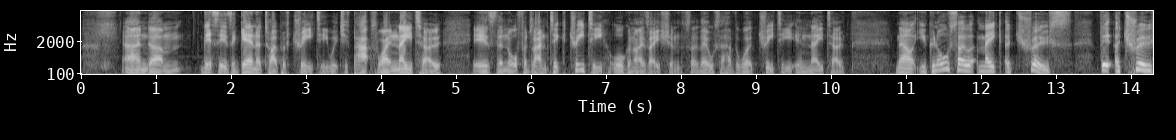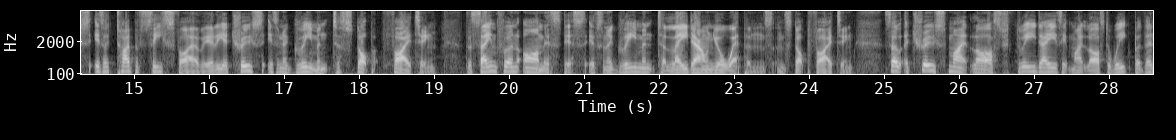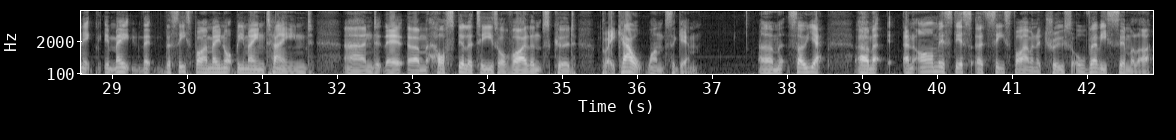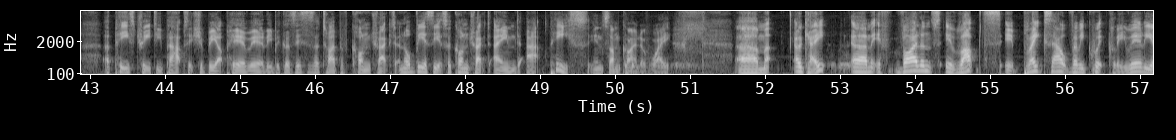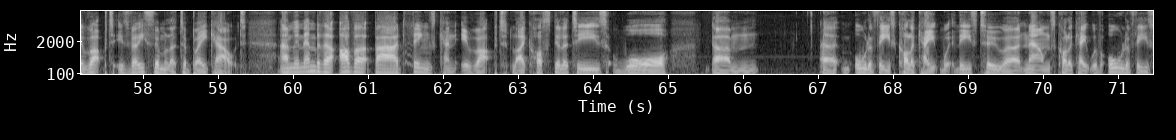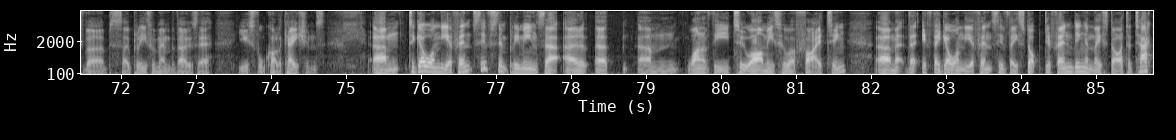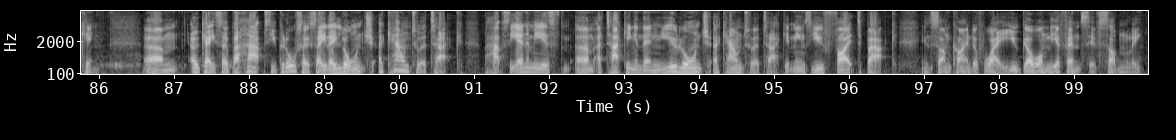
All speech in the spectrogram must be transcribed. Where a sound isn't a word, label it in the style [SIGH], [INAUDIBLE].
And um, this is again a type of treaty, which is perhaps why NATO is the North Atlantic Treaty Organization. So they also have the word treaty in NATO. Now, you can also make a truce. The, a truce is a type of ceasefire, really. A truce is an agreement to stop fighting. The same for an armistice. It's an agreement to lay down your weapons and stop fighting. So a truce might last three days, it might last a week, but then it, it may the, the ceasefire may not be maintained, and their um, hostilities or violence could break out once again. Um, so yeah, um, an armistice, a ceasefire, and a truce all very similar. A peace treaty, perhaps it should be up here really, because this is a type of contract, and obviously it's a contract aimed at peace in some kind of way. Um, okay, um, if violence erupts, it breaks out very quickly. Really, erupt is very similar to break out. And remember that other bad things can erupt, like hostilities, war. Um, uh, all of these collocate, these two uh, nouns collocate with all of these verbs, so please remember those, they're useful collocations. Um, to go on the offensive simply means that uh, uh um, one of the two armies who are fighting, um, that if they go on the offensive, they stop defending and they start attacking. Um, okay, so perhaps you could also say they launch a counter-attack. Perhaps the enemy is um, attacking and then you launch a counter-attack. It means you fight back in some kind of way. You go on the offensive suddenly.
